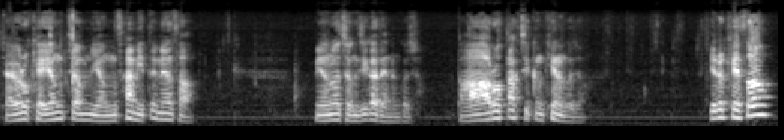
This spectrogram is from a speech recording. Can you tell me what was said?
자 이렇게 0.03이 뜨면서 면허 정지가 되는 거죠. 바로 딱지 끊기는 거죠. 이렇게 해서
